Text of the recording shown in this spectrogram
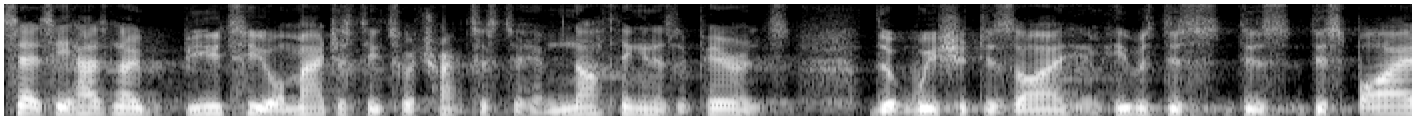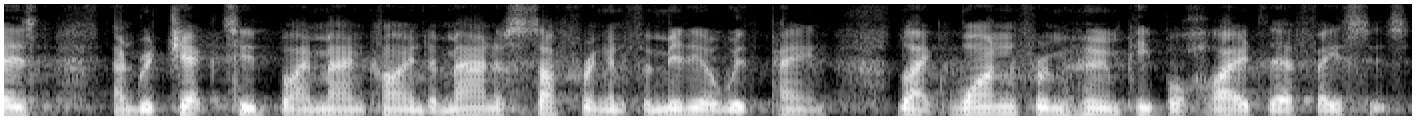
says he has no beauty or majesty to attract us to him, nothing in his appearance that we should desire him. He was dis- dis- despised and rejected by mankind, a man of suffering and familiar with pain, like one from whom people hide their faces.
